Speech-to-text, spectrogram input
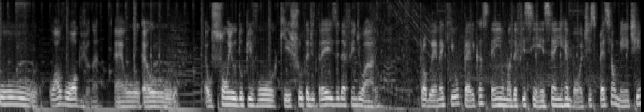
o, o alvo óbvio, né? É o, é, o, é o sonho do pivô que chuta de três e defende o aro. O problema é que o Pelicans tem uma deficiência em rebote, especialmente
